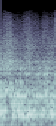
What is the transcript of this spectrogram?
Thank you.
